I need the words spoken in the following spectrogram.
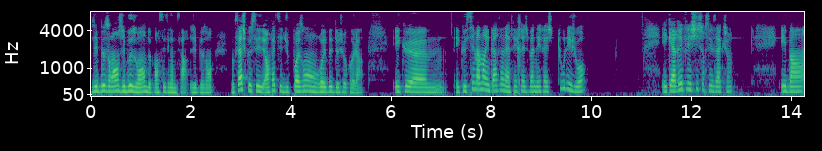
j'ai besoin, j'ai besoin de penser comme ça. J'ai besoin. Donc sache que c'est, en fait, c'est du poison enrobé de chocolat. Et que, euh, si maintenant une personne a fait Kheshban et Fesh tous les jours, et qu'elle réfléchit sur ses actions, eh ben,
